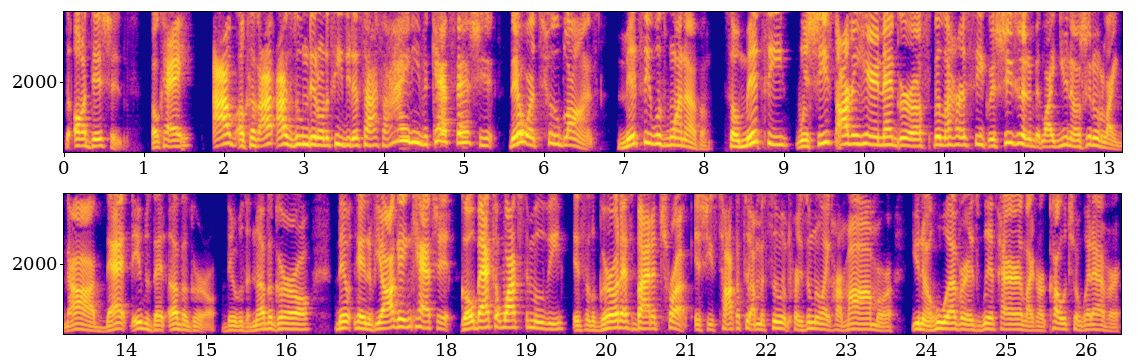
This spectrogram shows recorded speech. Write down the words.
the auditions. Okay, I uh, because I, I zoomed in on the TV this side, so I ain't even catch that shit. There were two blondes. Mitzi was one of them. So Mitzi, when she started hearing that girl spilling her secrets, she should have been like, you know, she'd have been like, nah, that it was that other girl. There was another girl. And if y'all didn't catch it, go back and watch the movie. It's a girl that's by the truck and she's talking to, I'm assuming, presuming like her mom or you know whoever is with her, like her coach or whatever.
